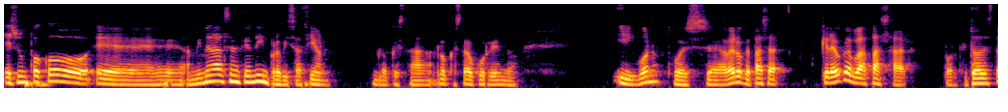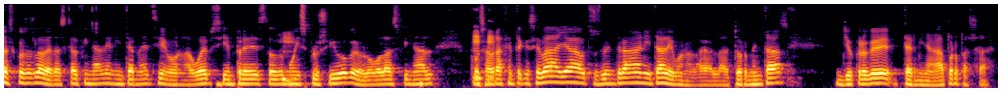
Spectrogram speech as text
Es un poco... a mí me da la sensación de improvisación lo que está, lo que está ocurriendo. Y bueno, pues eh, a ver lo que pasa. Creo que va a pasar, porque todas estas cosas, la verdad es que al final en Internet o en la web siempre es todo muy mm. explosivo, pero luego al final, pues habrá gente que se vaya, otros vendrán y tal, y bueno, la, tormenta yo creo que terminará por pasar.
